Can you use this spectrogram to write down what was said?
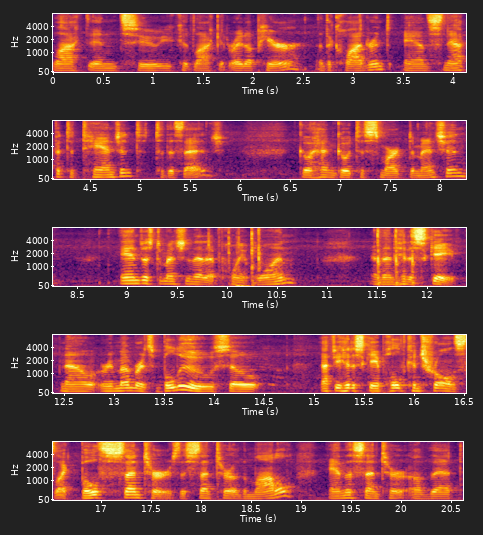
locked into, you could lock it right up here at the quadrant and snap it to tangent to this edge. Go ahead and go to Smart Dimension and just to mention that at one and then hit escape. Now remember it's blue so after you hit escape hold control and select both centers, the center of the model and the center of that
